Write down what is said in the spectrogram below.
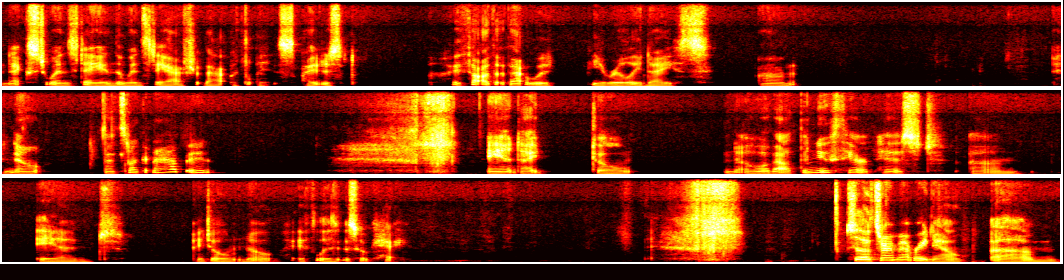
next Wednesday and the Wednesday after that with Liz. I just, I thought that that would be really nice. Um, and no, that's not going to happen. And I don't know about the new therapist. Um, and I don't know if Liz is okay. So that's where I'm at right now. Um,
